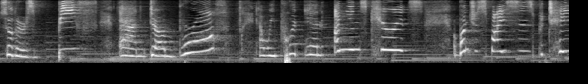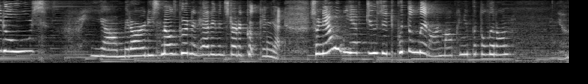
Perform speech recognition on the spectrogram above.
So there's beef and um, broth, and we put in onions, carrots, a bunch of spices, potatoes, Yum, it already smells good and it hadn't even started cooking yet. So now what we have to do is to put the lid on. Mom, can you put the lid on? Yeah.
